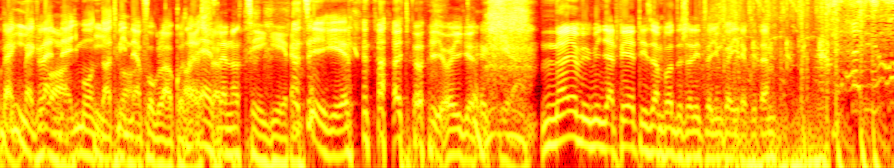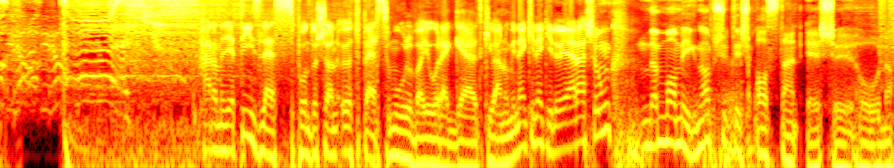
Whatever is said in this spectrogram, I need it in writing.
meg, Így meg lenne egy mondat így minden foglalkozásra. Ez lenne a cégére. A cégér. Nagyon jó, igen. Na jövünk mindjárt fél tízan, pontosan itt vagyunk a hírek után. 3 10 lesz, pontosan 5 perc múlva jó reggelt kívánunk mindenkinek, időjárásunk. De ma még napsütés, aztán eső hónap.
